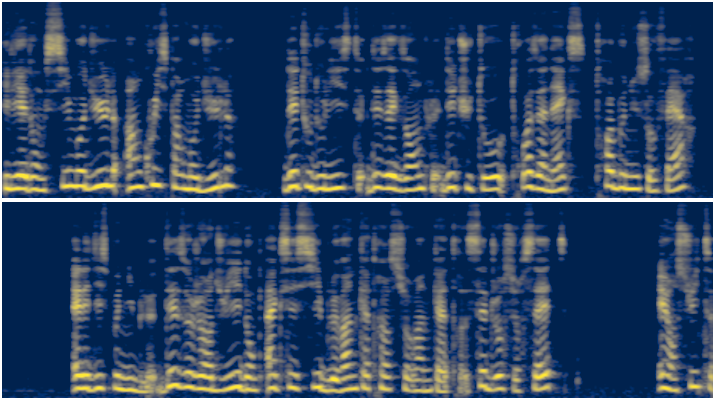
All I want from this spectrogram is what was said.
Il y a donc 6 modules, un quiz par module, des to-do list, des exemples, des tutos, 3 annexes, 3 bonus offerts. Elle est disponible dès aujourd'hui, donc accessible 24 heures sur 24, 7 jours sur 7. Et ensuite,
